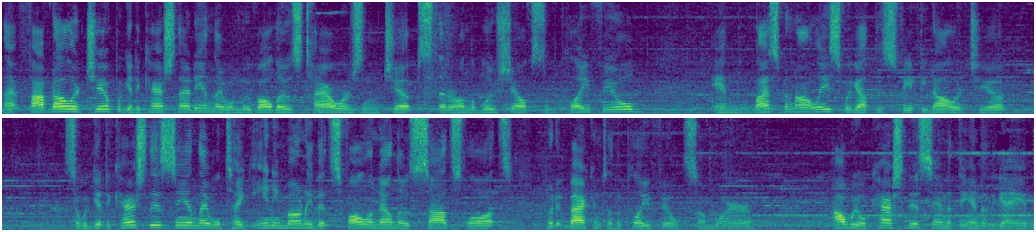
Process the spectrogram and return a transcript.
that $5 chip. We get to cash that in. They will move all those towers and chips that are on the blue shelves to the play field. And last but not least, we got this $50 chip. So we get to cash this in. They will take any money that's fallen down those side slots, put it back into the play field somewhere. I will cash this in at the end of the game,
